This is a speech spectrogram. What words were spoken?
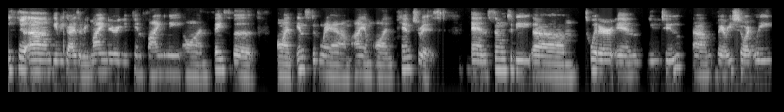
Just to um, give you guys a reminder, you can find me on Facebook, on Instagram. I am on Pinterest, and soon to be um, Twitter and YouTube um, very shortly.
